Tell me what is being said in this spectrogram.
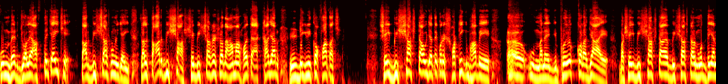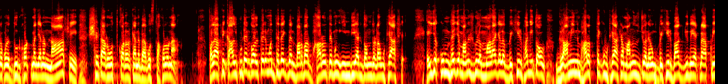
কুম্ভের জলে আসতে চাইছে, তার বিশ্বাস অনুযায়ী। তাহলে তার বিশ্বাস সে বিশ্বাসের সাথে আমার হয়তো এক হাজার ডিগ্রি তফাত আছে। সেই বিশ্বাসটাও যাতে করে সঠিকভাবে মানে প্রয়োগ করা যায় বা সেই বিশ্বাসটা, বিশ্বাসটার মধ্যে যেন কোনো দুর্ঘটনা যেন না আসে, সেটা রোধ করার কেন ব্যবস্থা হলো না? ফলে আপনি কালকুটের গল্পের মধ্যে দেখবেন বারবার ভারত এবং ইন্ডিয়ার দ্বন্দ্বটা উঠে আসে। এই যে কুম্ভে যে মানুষগুলো মারা গেল, বেশিরভাগই তো গ্রামীণ ভারত থেকে উঠে আসা মানুষজন এবং বেশিরভাগ যদি একটা আপনি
